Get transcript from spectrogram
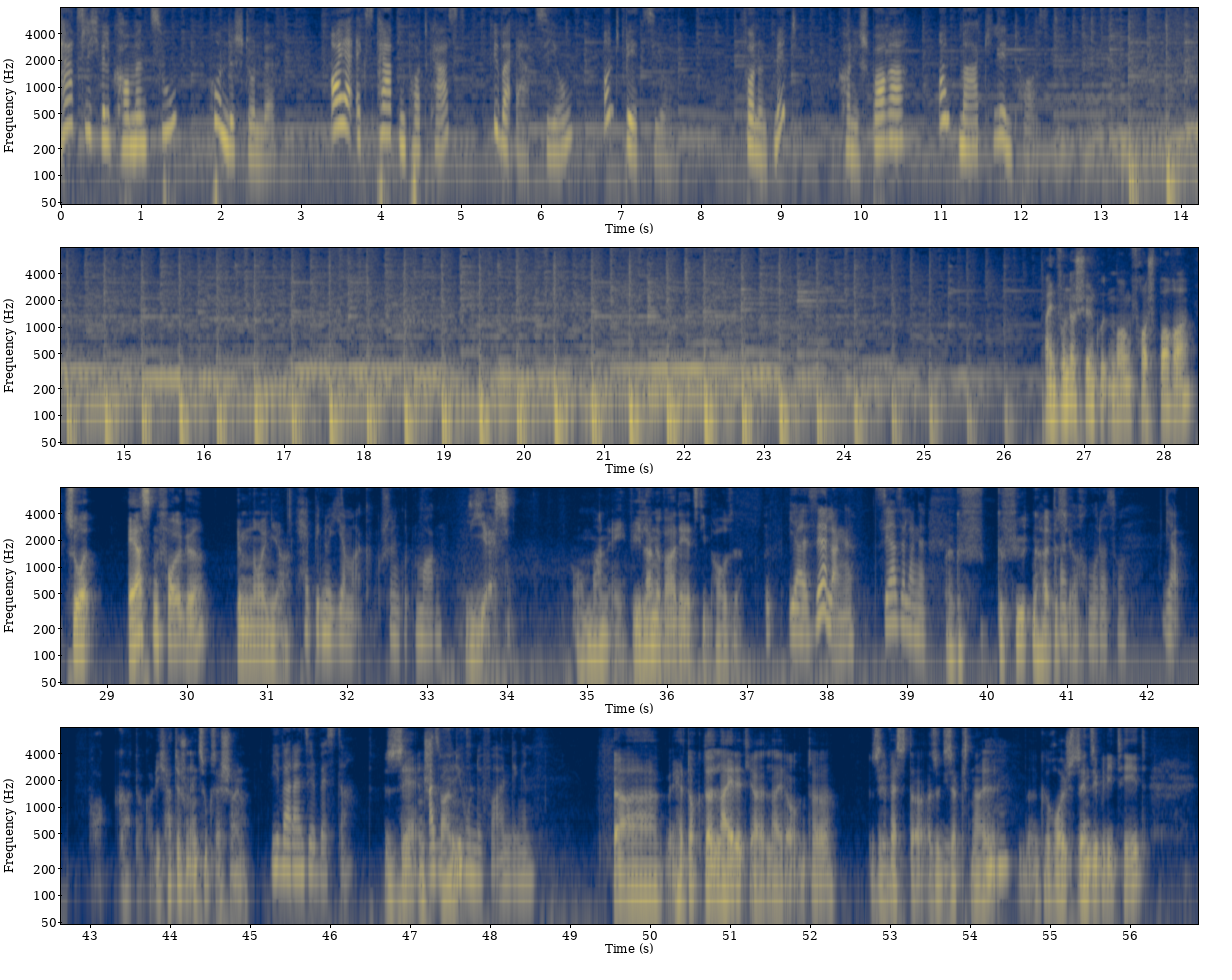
Herzlich willkommen zu Hundestunde, euer Expertenpodcast über Erziehung und Beziehung. Von und mit Conny Sporrer und Marc Lindhorst. Einen wunderschönen guten Morgen, Frau Sporrer, zur ersten Folge im neuen Jahr. Happy New Year, Marc. Schönen guten Morgen. Yes! Oh Mann, ey. Wie lange war der jetzt die Pause? Ja, sehr lange. Sehr, sehr lange. Äh, gef gefühlt ein halbes Drei Jahr. Wochen oder so. Ja. Oh Gott, oh Gott. Ich hatte schon Entzugserscheinungen. Wie war dein Silvester? Sehr entspannt. Also für die Hunde vor allen Dingen. Äh, Herr Doktor leidet ja leider unter Silvester, also dieser Knallgeräuschsensibilität. Ähm,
